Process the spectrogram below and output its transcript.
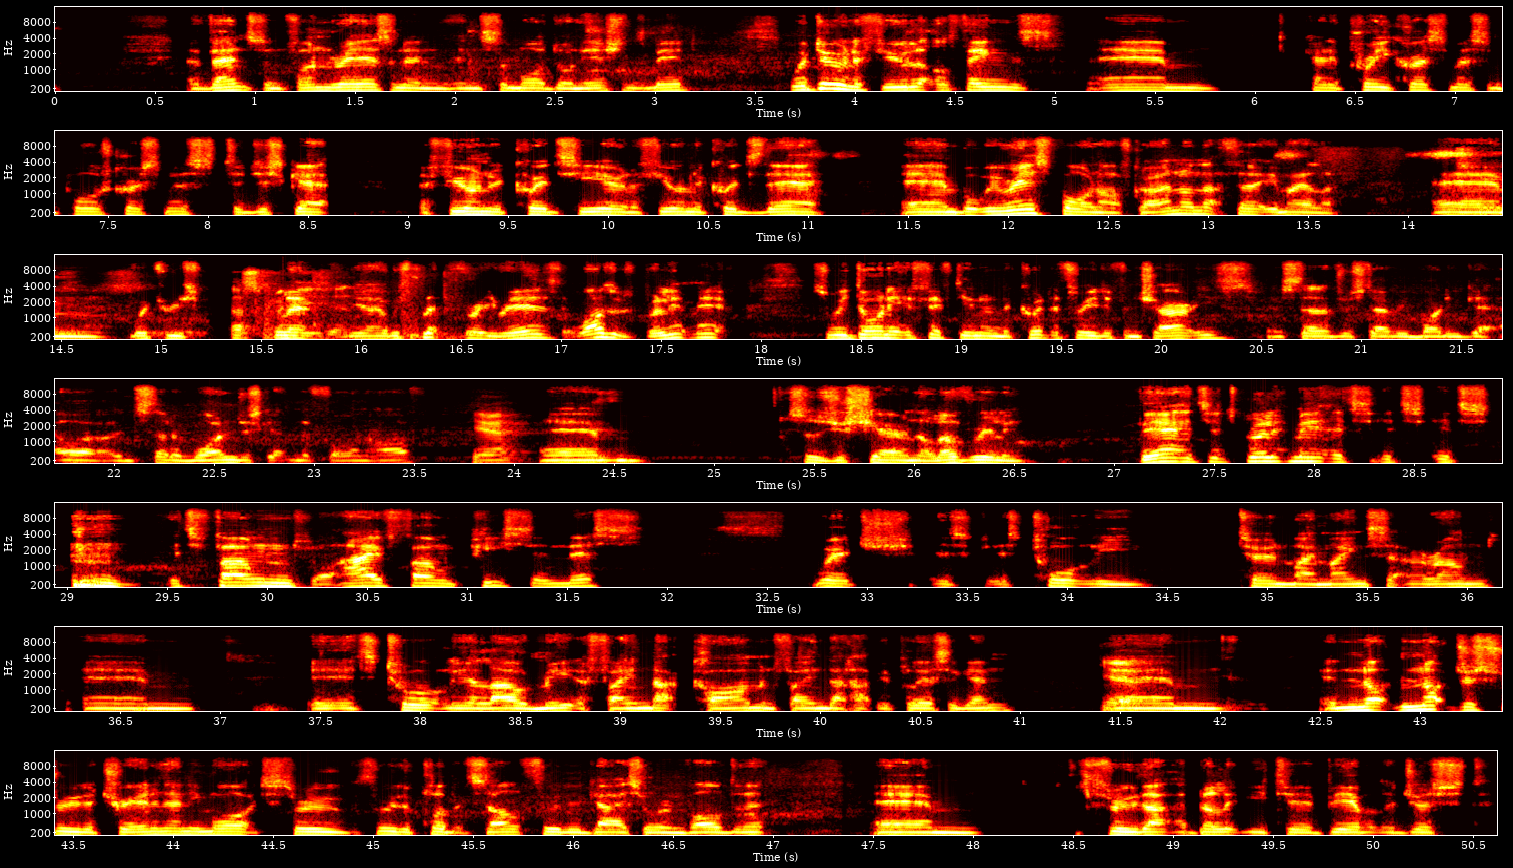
events and fundraising and, and some more donations made. We're doing a few little things, um, kind of pre-Christmas and post-Christmas, to just get a few hundred quids here and a few hundred quids there. Um, but we raised four and a half grand on that 30 miler, um, which we That's split. Yeah, we split three ways. It was, it was brilliant, mate. So we donated 1500 quid to three different charities instead of just everybody get, or instead of one just getting the four and a half. Yeah. Um, so it's just sharing the love, really. But yeah, it's it's brilliant, mate. It's it's it's it's found. Or I've found peace in this, which is is totally turned my mindset around. Um, it- it's totally allowed me to find that calm and find that happy place again. Yeah. Um, and not not just through the training anymore. It's through through the club itself, through the guys who are involved in it, um, through that ability to be able to just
